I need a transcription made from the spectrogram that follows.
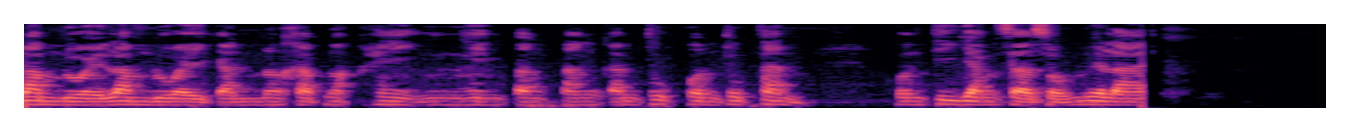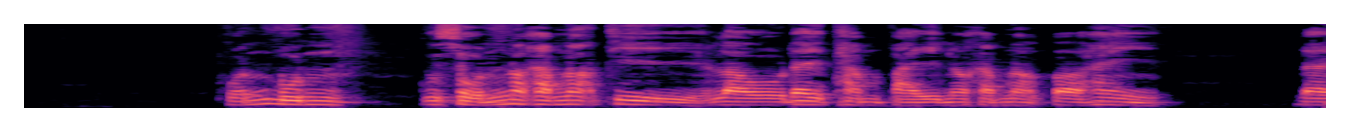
ร่ำรวยร่ำรวยกันนะครับเนาะให้เฮงปังๆกันทุกคนทุกท่าน คนที่ยังสะสมเวลา ผลบุญกุศลนะครับ เนาะที่เราได้ทำไปนะครับ เนาะก็ให้ ได้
